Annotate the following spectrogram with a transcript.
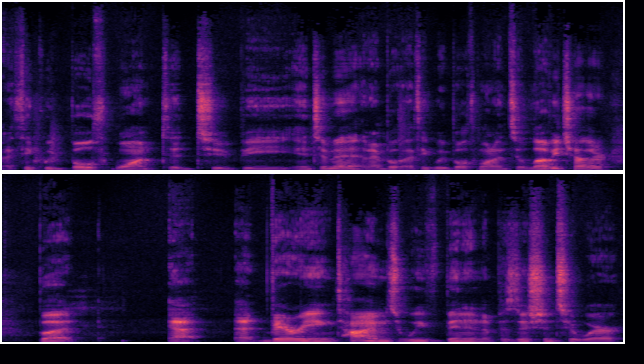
I think we both wanted to be intimate, and I, bo- I think we both wanted to love each other. But at at varying times, we've been in a position to where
